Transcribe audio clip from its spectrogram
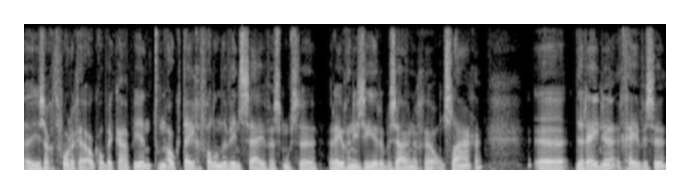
Uh, je zag het vorig jaar ook al bij KPN. Toen ook tegenvallende winstcijfers moesten reorganiseren, bezuinigen, ontslagen. Uh, de reden geven ze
